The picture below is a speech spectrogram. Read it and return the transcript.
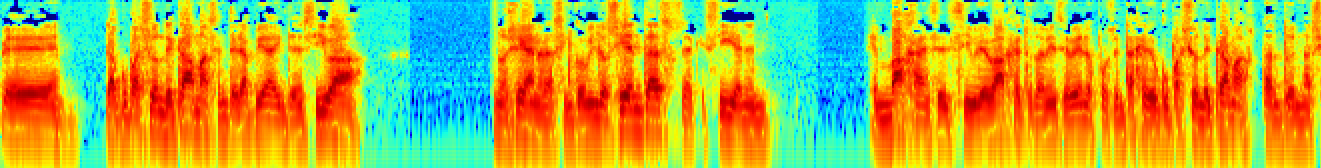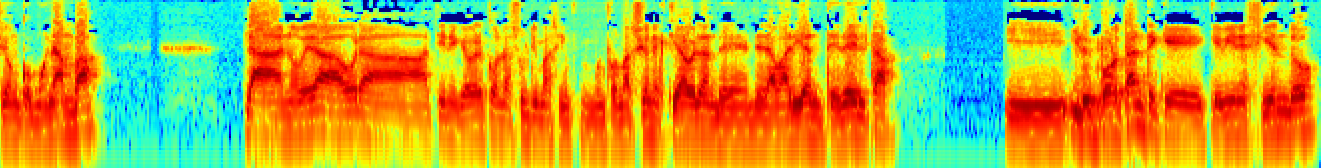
Eh, la ocupación de camas en terapia intensiva no llegan a las 5.200, o sea que siguen en, en baja, en sensible baja. Esto también se ve en los porcentajes de ocupación de camas, tanto en Nación como en AMBA. La novedad ahora tiene que ver con las últimas informaciones que hablan de, la variante Delta y, lo importante que, que viene siendo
